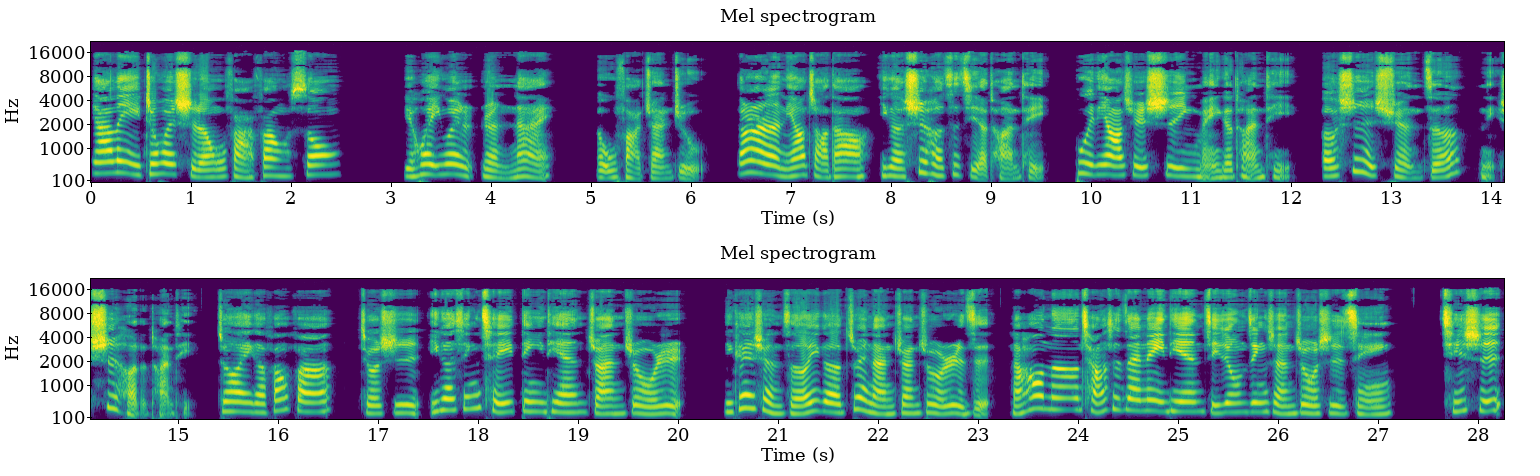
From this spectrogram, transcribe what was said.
压力就会使人无法放松，也会因为忍耐而无法专注。当然了，你要找到一个适合自己的团体，不一定要去适应每一个团体，而是选择你适合的团体。最后一个方法。就是一个星期定一天专注日，你可以选择一个最难专注的日子，然后呢，尝试在那一天集中精神做事情。其实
